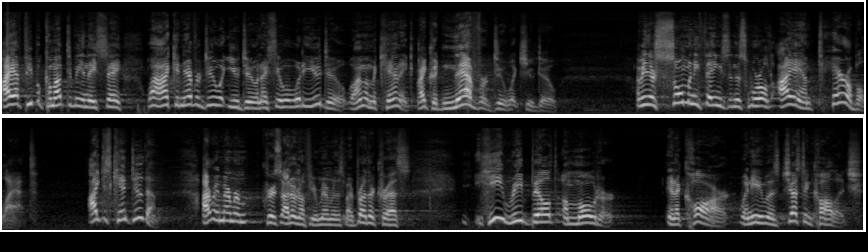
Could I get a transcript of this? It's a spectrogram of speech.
I have people come up to me and they say, Wow, I could never do what you do. And I say, Well, what do you do? Well, I'm a mechanic. I could never do what you do. I mean, there's so many things in this world I am terrible at. I just can't do them. I remember, Chris, I don't know if you remember this, my brother Chris, he rebuilt a motor in a car when he was just in college.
